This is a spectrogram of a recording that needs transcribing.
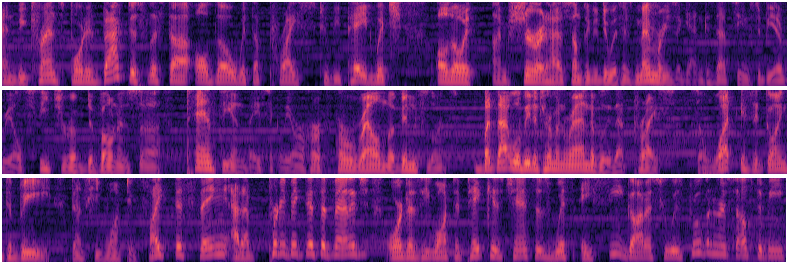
and be transported back to Slista, although with a price to be paid, which, although it, I'm sure it has something to do with his memories again, because that seems to be a real feature of Devona's uh, pantheon, basically, or her, her realm of influence. But that will be determined randomly, that price. So what is it going to be? Does he want to fight this thing at a pretty big disadvantage, or does he want to take his chances with a sea goddess who has proven herself to be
